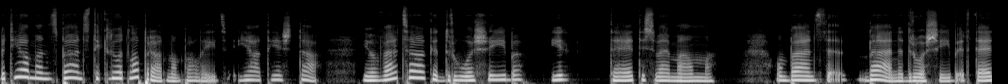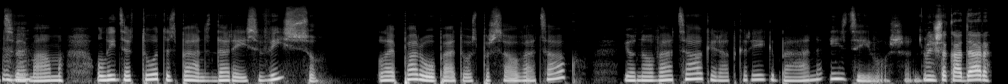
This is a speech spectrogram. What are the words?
bet jā, mans bērns tik ļoti labprāt man palīdz. Jā, tieši tā, jo vecāka drošība ir tētis vai mamma. Un bērns, bērna drošība ir tētis mm -hmm. vai mhm. mamma, līdz ar to tas bērns darīs visu, lai parūpētos par savu vecāku, jo no vecāka ir atkarīga bērna izdzīvošana. Viņš tā kā dara,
